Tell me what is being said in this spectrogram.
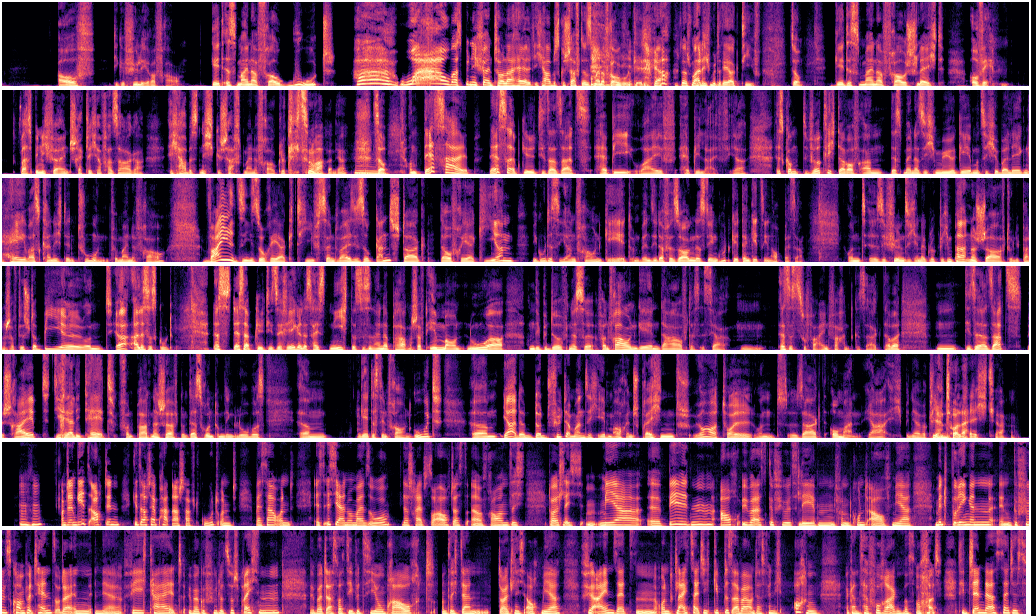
auf die Gefühle ihrer Frau. Geht es meiner Frau gut? Wow, was bin ich für ein toller Held. Ich habe es geschafft, dass es meiner Frau gut geht. Ja, das meine ich mit reaktiv. So, geht es meiner Frau schlecht? Oh weh, was bin ich für ein schrecklicher Versager. Ich habe es nicht geschafft, meine Frau glücklich zu machen, ja? Mhm. So. Und deshalb, deshalb gilt dieser Satz, happy wife, happy life, ja? Es kommt wirklich darauf an, dass Männer sich Mühe geben und sich überlegen, hey, was kann ich denn tun für meine Frau? Weil sie so reaktiv sind, weil sie so ganz stark darauf reagieren, wie gut es ihren Frauen geht. Und wenn sie dafür sorgen, dass es denen gut geht, dann geht es ihnen auch besser und äh, sie fühlen sich in einer glücklichen Partnerschaft und die Partnerschaft ist stabil und ja, alles ist gut. Das, deshalb gilt diese Regel. Das heißt nicht, dass es in einer Partnerschaft immer und nur um die Bedürfnisse von Frauen gehen darf. Das ist ja, hm, das ist zu vereinfachend gesagt. Aber hm, dieser Satz beschreibt die Realität von Partnerschaft und das rund um den Globus. Ähm, geht es den Frauen gut, ähm, ja, dann, dann fühlt der Mann sich eben auch entsprechend, ja, toll und äh, sagt, oh Mann, ja, ich bin ja wirklich ein toller Hecht, ja. Mhm. Und dann geht's auch den, geht's auch der Partnerschaft gut und besser. Und es ist ja nun mal so, da schreibst du auch, dass äh, Frauen sich deutlich mehr äh, bilden, auch über das Gefühlsleben von Grund auf mehr mitbringen in Gefühlskompetenz oder in, in der Fähigkeit, über Gefühle zu sprechen, über das, was die Beziehung braucht und sich dann deutlich auch mehr für einsetzen. Und gleichzeitig gibt es aber, und das finde ich auch ein ganz hervorragendes Wort, die Gender Satisfaction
